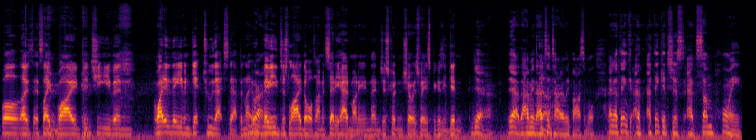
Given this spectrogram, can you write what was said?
well, it's it's like why did she even? Why did they even get to that step? And like, Right. maybe he just lied the whole time and said he had money, and then just couldn't show his face because he didn't. Yeah, yeah. I mean, that's Yeah. entirely possible. And I think I, I think it's just at some point,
